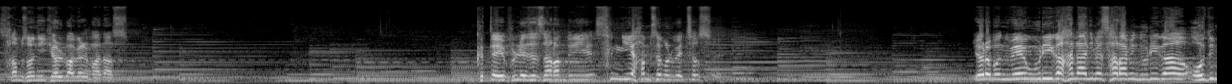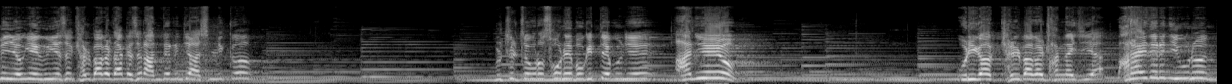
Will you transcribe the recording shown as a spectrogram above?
삼손이 결박을 받았습니다. 그때 블레셋 사람들이 승리의 함성을 외쳤어요. 여러분 왜 우리가 하나님의 사람인 우리가 어둠의 영에 의해서 결박을 당해서는 안 되는지 아십니까? 물질적으로 손해 보기 때문이 아니에요. 우리가 결박을 당하지 말아야 되는 이유는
